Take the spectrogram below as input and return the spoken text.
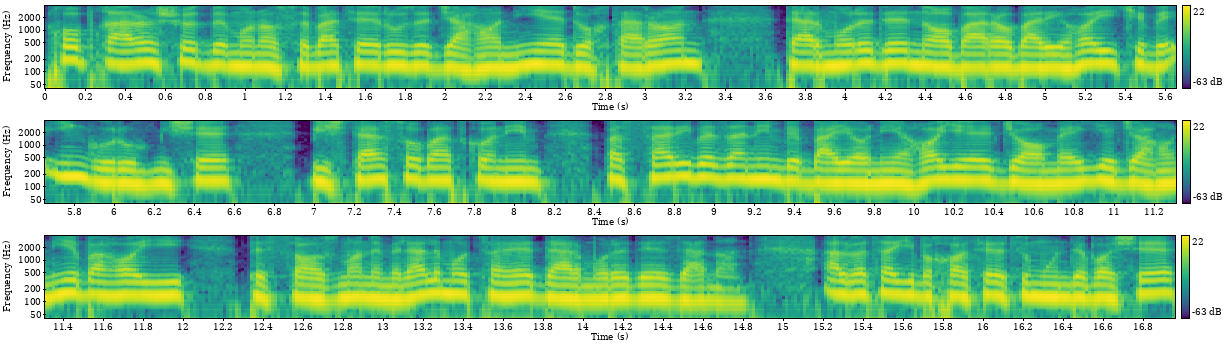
خب قرار شد به مناسبت روز جهانی دختران در مورد نابرابری هایی که به این گروه میشه بیشتر صحبت کنیم و سری بزنیم به بیانیه های جامعه جهانی بهایی به سازمان ملل متحد در مورد زنان. البته اگه به خاطرتون مونده باشه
